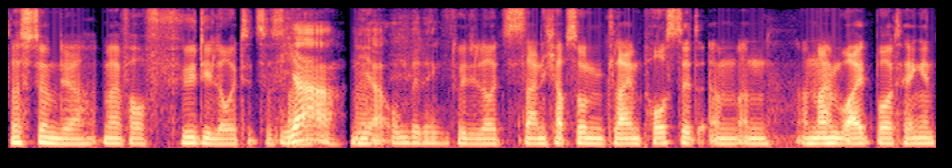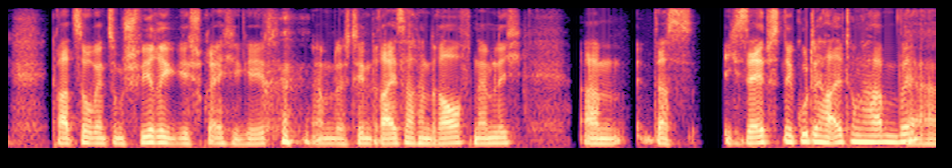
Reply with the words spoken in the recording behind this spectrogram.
Das stimmt, ja. Um einfach auch für die Leute zu sein. Ja, ne? ja, unbedingt. Für die Leute zu sein. Ich habe so einen kleinen Post-it ähm, an, an meinem Whiteboard hängen. Gerade so, wenn es um schwierige Gespräche geht. ähm, da stehen drei Sachen drauf, nämlich, ähm, dass ich selbst eine gute Haltung haben will, ja,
